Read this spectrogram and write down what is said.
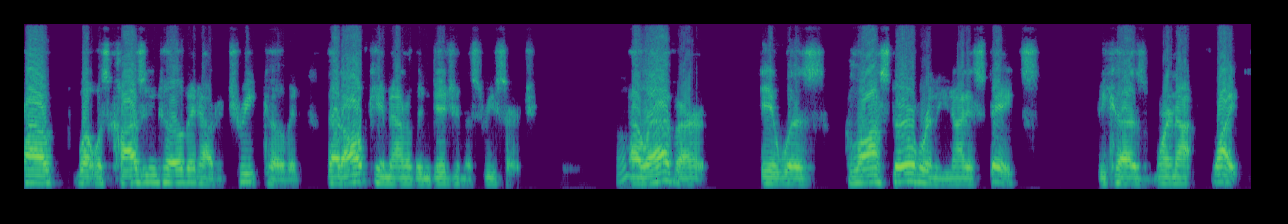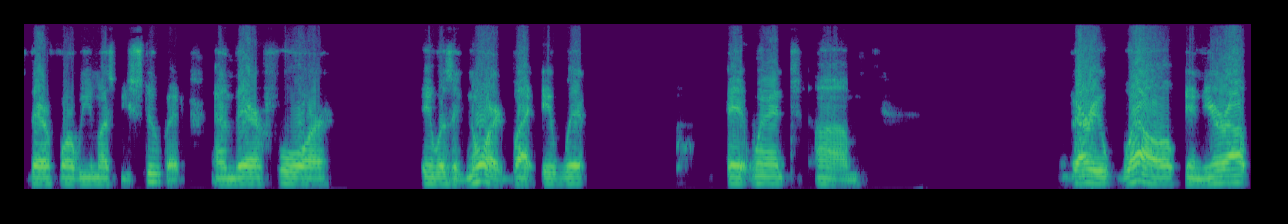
how what was causing COVID, how to treat COVID. That all came out of indigenous research. Oh, However, it was glossed over in the United States because we're not white, therefore we must be stupid, and therefore it was ignored. But it went, it went um, very well in Europe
